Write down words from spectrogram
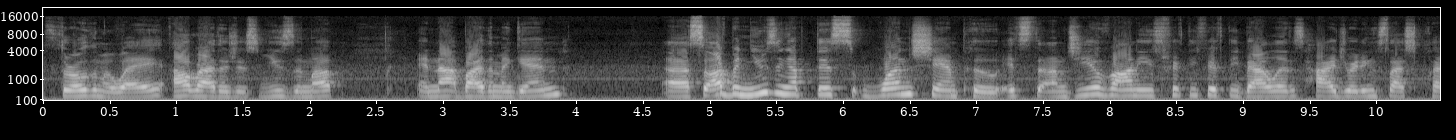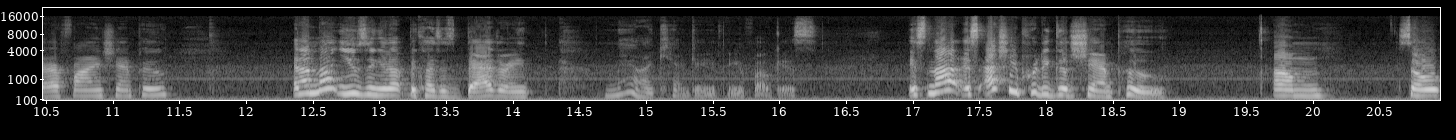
throw them away. I'll rather just use them up and not buy them again. Uh, so I've been using up this one shampoo. It's the um, Giovanni's 50-50 Balance Hydrating Slash Clarifying Shampoo. And I'm not using it up because it's anything. Man, I can't get anything in focus. It's not, it's actually pretty good shampoo. Um, so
